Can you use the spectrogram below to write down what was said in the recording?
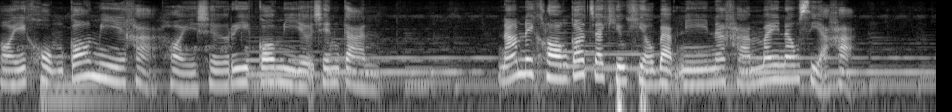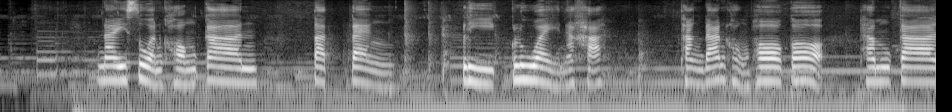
หอยขมก็มีค่ะ หอยเชอรี่ก็มีเยอะเช่นกัน น้ำในคลองก็จะเขียวๆแบบนี้นะคะ ไม่เน่าเสียค่ะ ในส่วนของการตัดแต่งปลีกล้วยนะคะ ทางด้านของพ่อก็ทำการ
